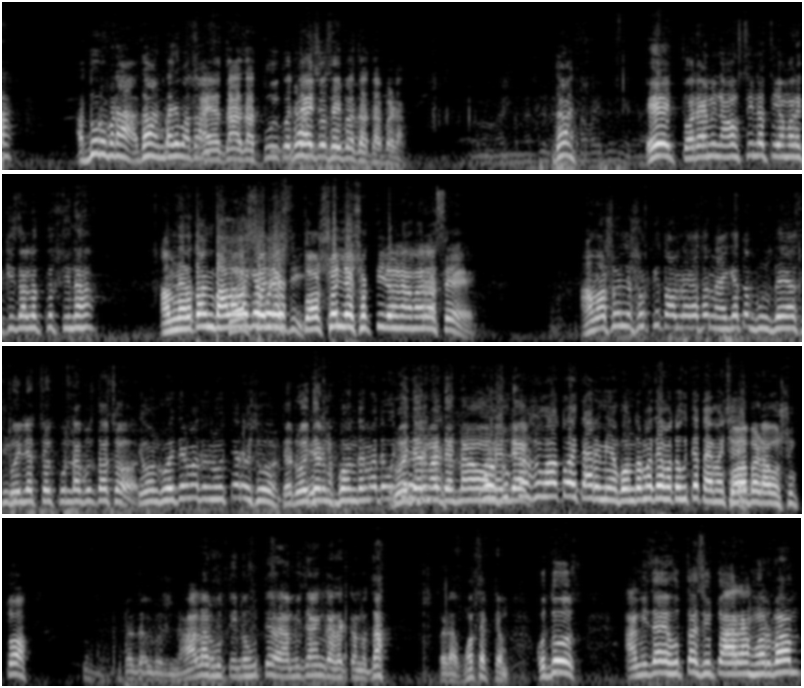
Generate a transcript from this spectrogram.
আর দূর বড়া যান বাড়ি বাজান আয় যা যা তুই কই চাইছস এই বাজা যা বেড়া। যান। এই তোরে আমি না হচ্ছি না তুই আমার কি জালত করতি না? আপনারা তো আমি ভালো লাগে বলেছি তোর শরীরে শক্তি না আমার আছে। আমার শরীরে শক্তি তো আপনার কাছে নাই তো বুঝতে আছি। কইলে তুই কোনটা বুঝতেছ? যেমন রোদের মধ্যে নইতে রইছো তে বন্ধের মধ্যে উইতে রোদের রইছো। না, ও অনেক তো তার মিয়া বন্ধের মতো উইতে তাই মাইছে। ক বেড়া অসুখ তো। নালার হুতে না হুতে আমি যাই গাড়া কেন? যা। বেড়া হতে টাইম কদোস আমি যাই হুতাছি তো আরাম হরবাম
